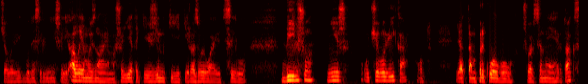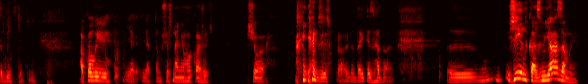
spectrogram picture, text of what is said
Чоловік буде сильніший. Але ми знаємо, що є такі жінки, які розвивають силу більшу, ніж у чоловіка. От як там прикол був Шварценеггер, так, сидить такий. А коли, як, як там щось на нього кажуть, що як же ж правильно, дайте згадаю. Е, жінка з м'язами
